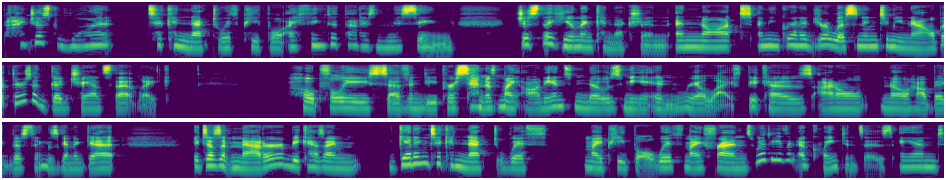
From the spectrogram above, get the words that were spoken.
But I just want to connect with people. I think that that is missing just the human connection and not, I mean, granted, you're listening to me now, but there's a good chance that, like, hopefully 70% of my audience knows me in real life because I don't know how big this thing's going to get. It doesn't matter because I'm getting to connect with my people, with my friends, with even acquaintances and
